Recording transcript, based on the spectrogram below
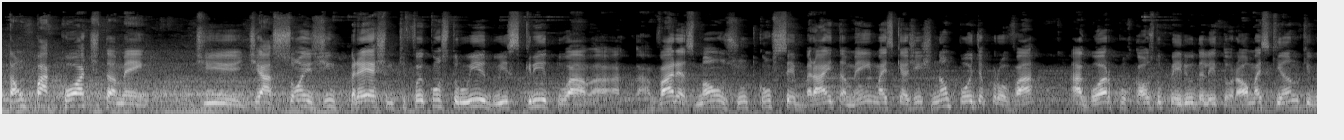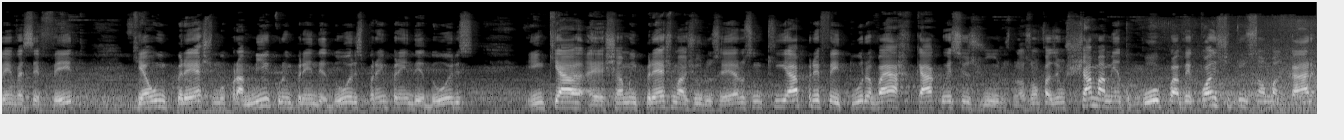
está um pacote também de, de ações de empréstimo que foi construído e escrito a, a, a várias mãos junto com o SEBRAE também, mas que a gente não pôde aprovar agora por causa do período eleitoral, mas que ano que vem vai ser feito, que é um empréstimo para microempreendedores, para empreendedores, em que a, é, chama empréstimo a juros zeros, em que a prefeitura vai arcar com esses juros. Nós vamos fazer um chamamento público para ver qual instituição bancária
